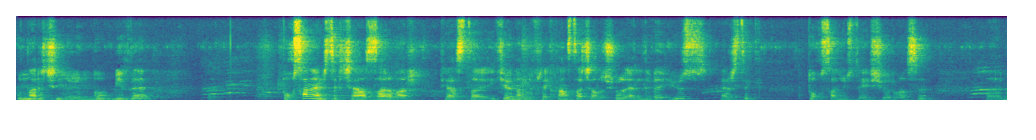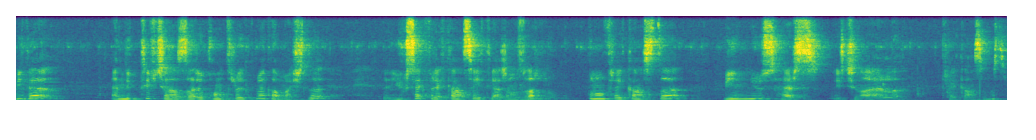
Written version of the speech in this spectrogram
bunlar için uyumlu. Bir de 90 Hz'lik cihazlar var piyasada. İki önemli frekansta çalışıyor. 50 ve 100 Hz'lik. 90 100 değişiyor orası. Ee, bir de endüktif cihazları kontrol etmek amaçlı yüksek frekansa ihtiyacımız var. Bunun frekansı da 1100 Hz için ayarlı frekansımız.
